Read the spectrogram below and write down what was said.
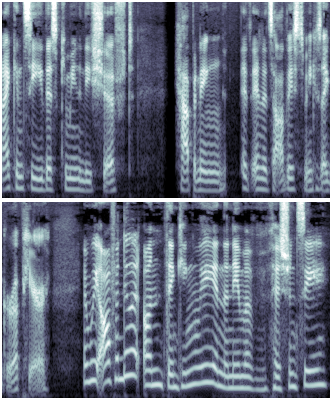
I can see this community shift happening, and it's obvious to me because I grew up here. And we often do it unthinkingly in the name of efficiency.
